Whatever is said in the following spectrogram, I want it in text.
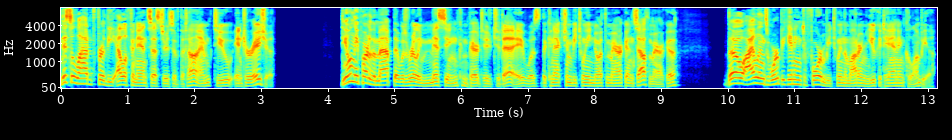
This allowed for the elephant ancestors of the time to enter Asia. The only part of the map that was really missing compared to today was the connection between North America and South America, though islands were beginning to form between the modern Yucatan and Colombia.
